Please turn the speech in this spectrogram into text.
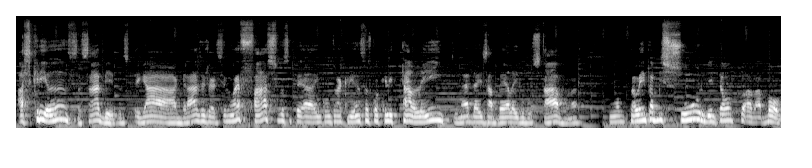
As crianças, sabe? Você pegar a Grazi e o Gersi, não é fácil você encontrar crianças com aquele talento, né, da Isabela e do Gustavo, né? Um talento absurdo. Então, bom,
